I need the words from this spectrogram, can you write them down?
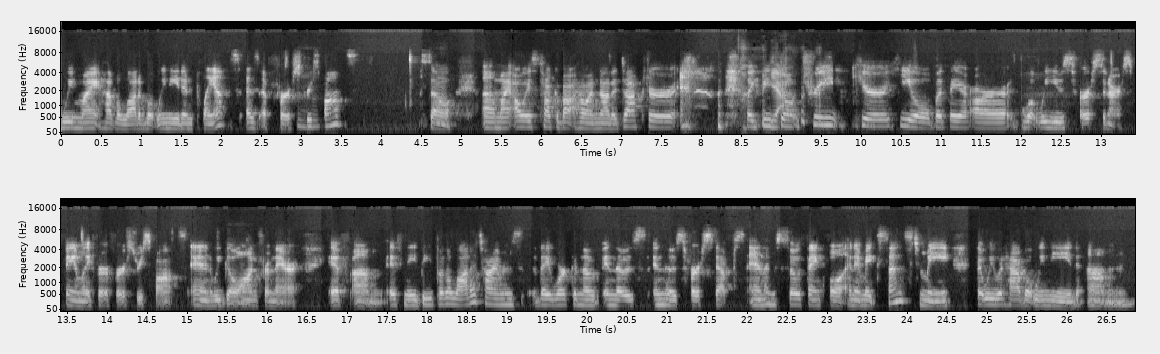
we might have a lot of what we need in plants as a 1st Mhm. response. So um, I always talk about how I'm not a doctor. like these Yeah. don't treat, cure, heal, but they are what we use first in our family for a first response, and we go Mhm. on from there if um, if need be. But a lot of times they work in the in those in those first steps, and I'm so thankful. And it makes sense to me that we would have what we need um,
